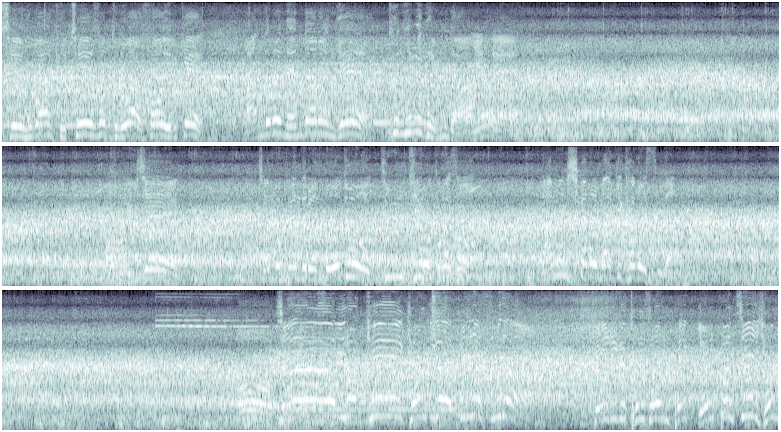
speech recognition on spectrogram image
어, 역시 후반 교체에서 들어와서 이렇게 만들어낸다는 게 큰 힘이 됩니다. 예. 어, 이제 전북 팬들은 모두 등 뒤로 돌아서 남은 시간을 만끽하고 있습니다. 어, 자, 이렇게 경기가 끝났습니다. K리그 통산 110번째 현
